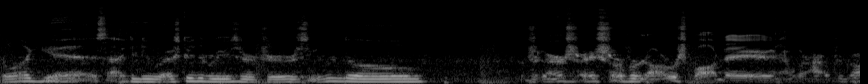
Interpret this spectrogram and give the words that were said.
So I guess I can do rescue the researchers, even though say server not responding. I'm gonna have to go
